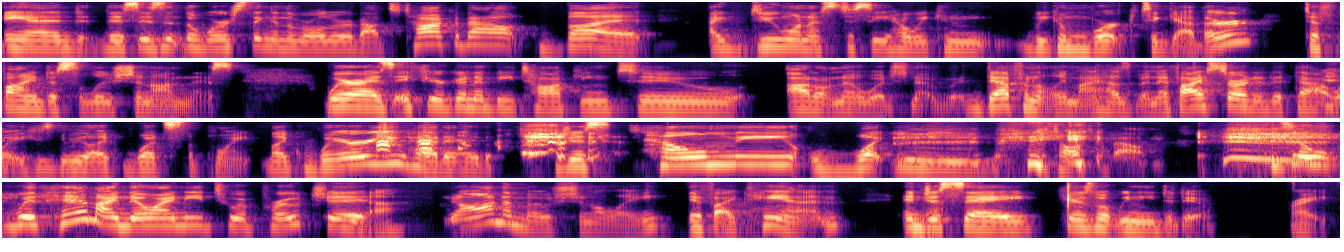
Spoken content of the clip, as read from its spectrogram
And this isn't the worst thing in the world we're about to talk about, but I do want us to see how we can we can work together to find a solution on this. Whereas if you're going to be talking to, I don't know which, no, definitely my husband. If I started it that way, he's going to be like, what's the point? Like, where are you headed? Just tell me what you need to talk about. And so with him, I know I need to approach it yeah. Non emotionally if I can and yeah. just say, here's what we need to do. Right.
